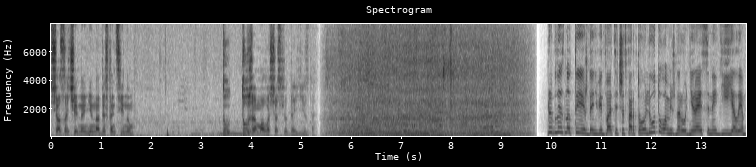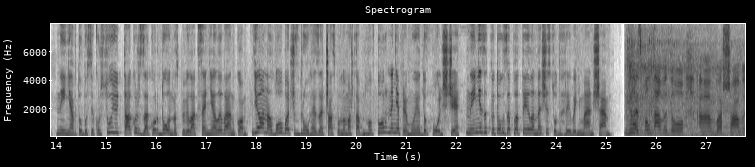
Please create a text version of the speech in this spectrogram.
зараз зачинені на дистанційному. Ду- дуже мало зараз людей їздить. Приблизно тиждень від 24 лютого міжнародні рейси не діяли. Нині автобуси курсують також за кордон, розповіла Ксенія Левенко. Діана Лобач вдруге за час повномасштабного вторгнення прямує до Польщі. Нині за квиток заплатила на 600 гривень менше. З Полтави до Варшави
